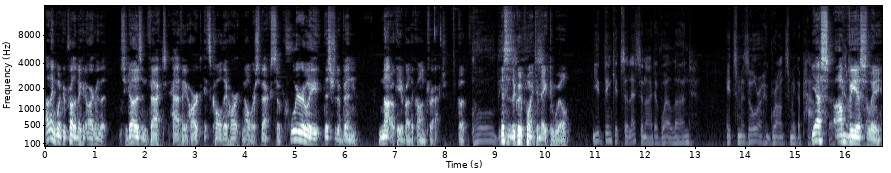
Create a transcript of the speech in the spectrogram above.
I think one could probably make an argument that she does, in fact, have a heart. It's called a heart in all respects, so clearly this should have been not okay by the contract. But this is a good point to make to Wyll. You'd think it's a lesson I'd have well learned. It's Mizora who grants me the power. Yes, obviously.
